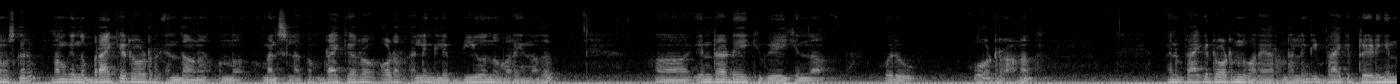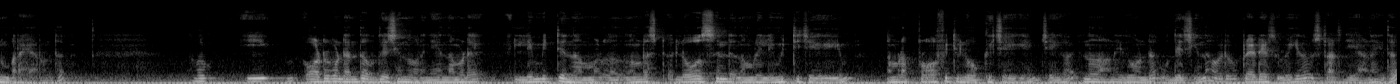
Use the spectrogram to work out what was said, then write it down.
നമസ്കാരം. നമുക്കിന്ന് ബ്രാക്കറ്റ് ഓർഡർ എന്താണ് ഒന്ന് മനസ്സിലാക്കാം. ബ്രാക്കറ്റ് ഓർഡർ അല്ലെങ്കിൽ ബി എന്ന് പറയുന്നത് ഇൻട്രാഡേക്ക് ഉപയോഗിക്കുന്ന ഒരു ഓർഡറാണ് അതിന് ബ്രാക്കറ്റ് ഓർഡർ എന്ന് പറയാറുണ്ട് അല്ലെങ്കിൽ ബ്രാക്കറ്റ് ട്രേഡിംഗ് എന്നും പറയാറുണ്ട്. അപ്പം ഈ ഓർഡർ കൊണ്ട് എന്താ ഉദ്ദേശം എന്ന് പറഞ്ഞാൽ നമ്മുടെ ലിമിറ്റ് നമ്മൾ നമ്മുടെ ലോസിന്റെ നമ്മൾ ലിമിറ്റ് ചെയ്യുകയും നമ്മുടെ പ്രോഫിറ്റ് ലോക്ക് ചെയ്യുകയും ചെയ്യുക എന്നതാണ് ഇതുകൊണ്ട് ഉദ്ദേശിക്കുന്ന ഒരു ട്രേഡേഴ്സ് ഉപയോഗിക്കുന്ന ഒരു സ്ട്രാറ്റജിയാണ് ഇത്.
